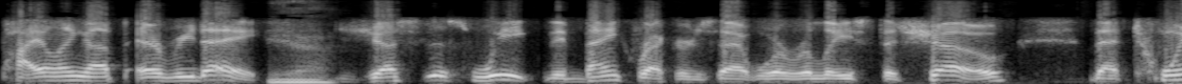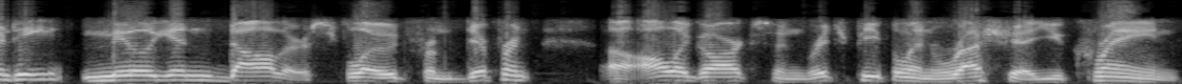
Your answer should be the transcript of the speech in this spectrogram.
piling up every day. Yeah. Just this week, the bank records that were released that show that twenty million dollars flowed from different uh, oligarchs and rich people in Russia, Ukraine,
